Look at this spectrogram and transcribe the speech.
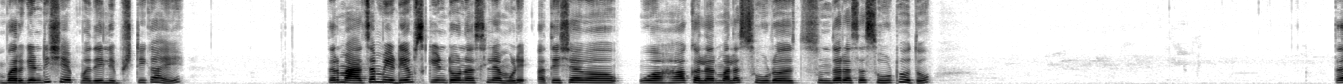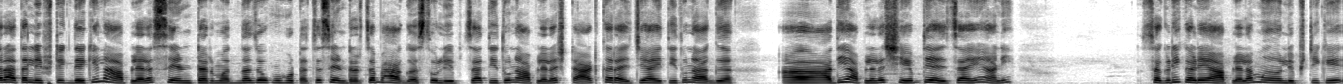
बर्गंडी शेपमध्ये लिपस्टिक आहे. तर माझा मीडियम स्किन टोन असल्यामुळे अतिशय व हा कलर मला सूड सुंदर असा सूट होतो. तर आता लिपस्टिक देखील आपल्याला सेंटरमधनं जो होटाचा सेंटरचा भाग असतो लिपचा तिथून आपल्याला स्टार्ट करायची आहे. तिथून आग आधी आपल्याला शेप द्यायचा आहे आणि सगळीकडे आपल्याला म लिपस्टिक हे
